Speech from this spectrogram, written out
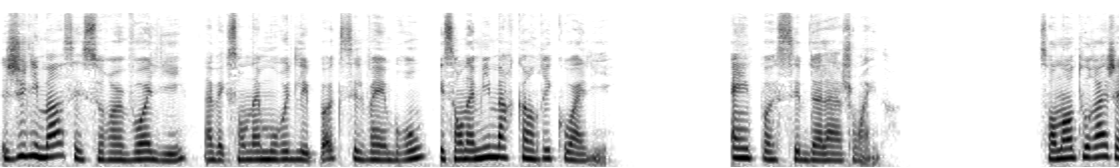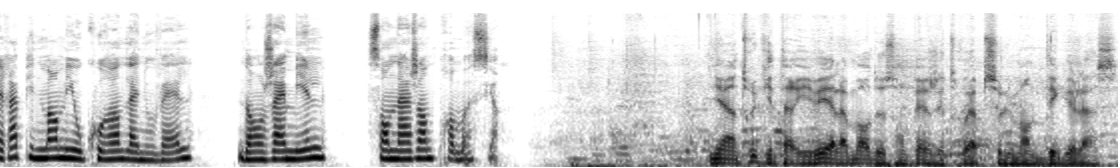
Julie Mars est sur un voilier avec son amoureux de l'époque, Sylvain Brault, et son ami Marc-André Coallier. Impossible de la joindre. Son entourage est rapidement mis au courant de la nouvelle, dont Jamil, son agent de promotion. Il y a un truc qui est arrivé à la mort de son père, j'ai trouvé absolument dégueulasse.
